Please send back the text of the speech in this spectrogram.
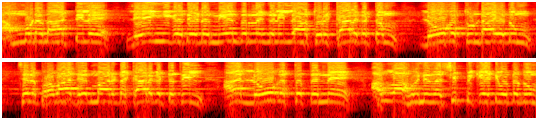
നമ്മുടെ നാട്ടിലെ ലൈംഗികതയുടെ നിയന്ത്രണങ്ങളില്ലാത്തൊരു കാലഘട്ടം ലോകത്തുണ്ടായതും ചില പ്രവാചകന്മാരുടെ കാലഘട്ടത്തിൽ ആ ലോകത്തെ തന്നെ അള്ളാഹുവിനെ നശിപ്പിക്കേണ്ടി വന്നതും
